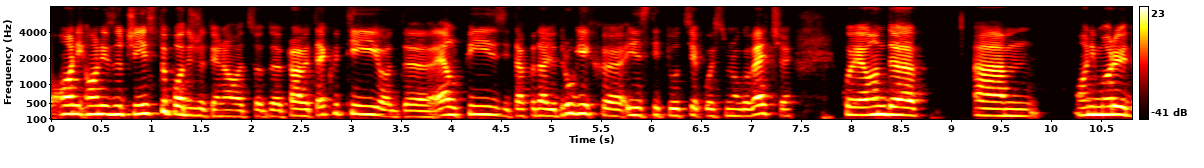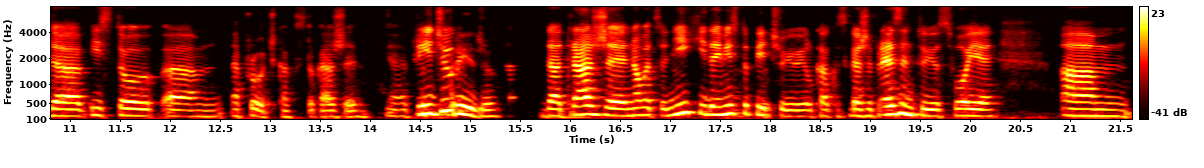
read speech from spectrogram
oni, oni znači isto podižu taj novac od private equity, od LPs i tako dalje, drugih uh, institucija koje su mnogo veće, koje onda um, oni moraju da isto um, approach, kako se to kaže, priđu, priđu. da traže novac od njih i da im isto pičuju ili kako se kaže, prezentuju svoje um,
